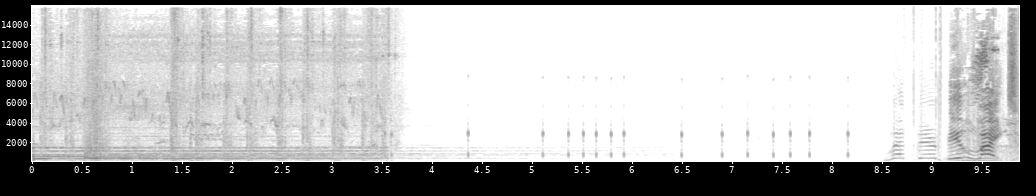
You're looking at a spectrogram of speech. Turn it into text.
Let there be light!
